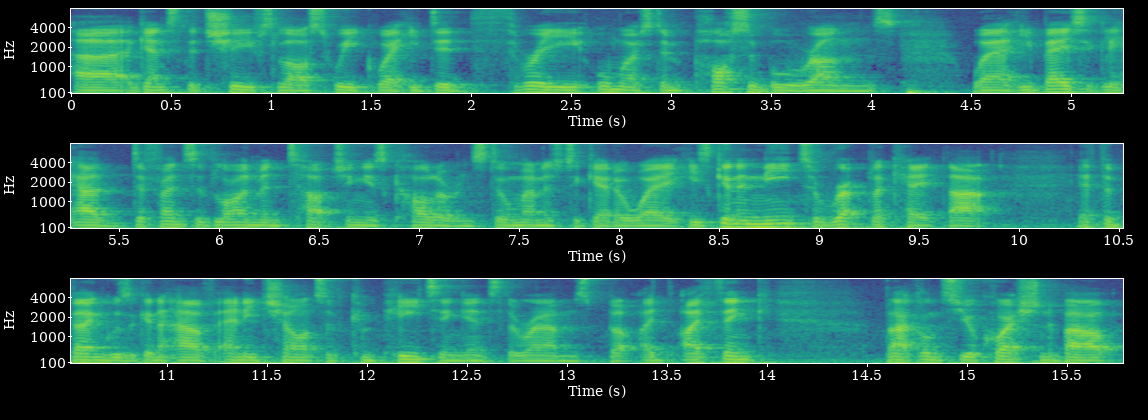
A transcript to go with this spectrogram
uh, against the Chiefs last week, where he did three almost impossible runs, where he basically had defensive linemen touching his collar and still managed to get away. He's going to need to replicate that if the Bengals are going to have any chance of competing against the Rams. But I, I think back onto your question about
